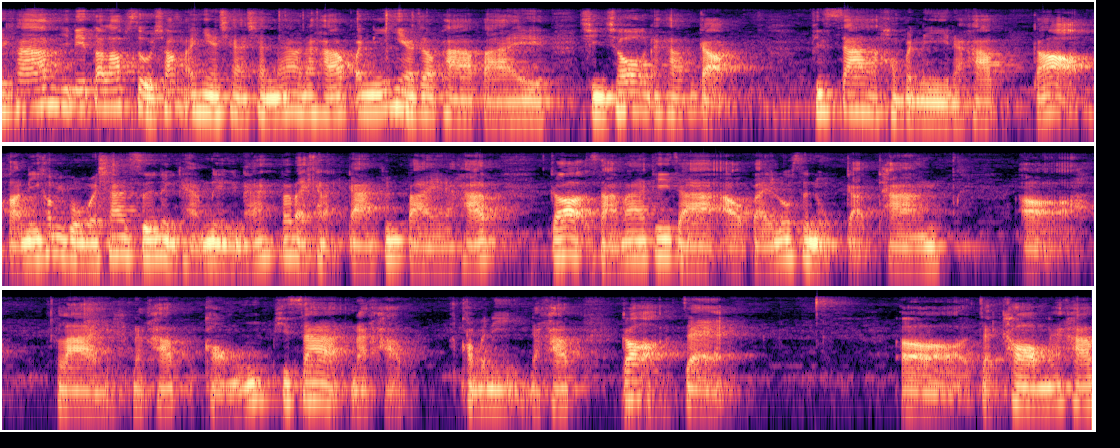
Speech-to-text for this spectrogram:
ดีครับ ยินดีต้อนรับสู่ช่องไอเฮียแชร์ช n แนลนะครับ วันนี้เฮียจะพาไปชิงโชคนะครับกับพิซซ่าคอมพานีนะครับ ก็ตอนนี้เขามีโปรโมชั่นซื้อ 1 แถม1นะ ตั้งแต่ขนาดกลางขึ้นไปนะครับ ก็สามารถที่จะเอาไปร่วมสนุกกับทางไลน์นะครับของพิซซ่านะครับคอมพานีนะครับ ก็แจก แจกทองนะครับ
